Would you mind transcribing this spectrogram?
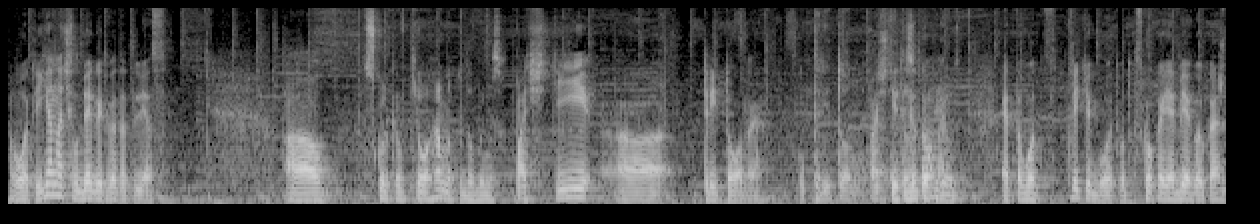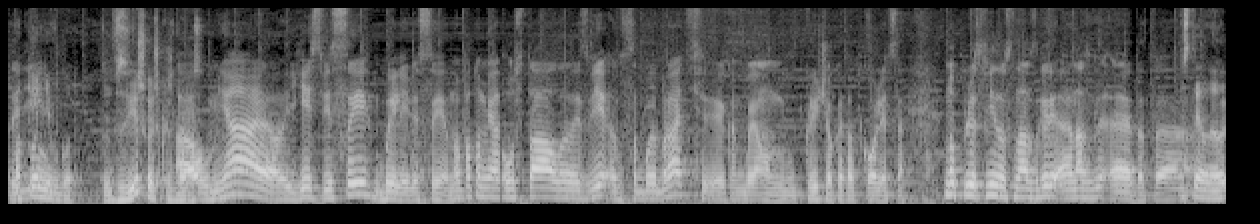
Вот, и я начал бегать в этот лес. А, Сколько в килограмм оттуда вынес? почти а, 3 тонны. Три тонны. Почти Это три за какой тонны. период? Это вот третий год. Вот сколько я бегаю каждый По день. тонне в год. Взвешиваешь каждый А раз? у меня э, есть весы, были весы, но потом я устал изве- с собой брать, э, как бы он крючок этот колется. Ну плюс-минус на взгляд, на взгля- этот. э, Постоянно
